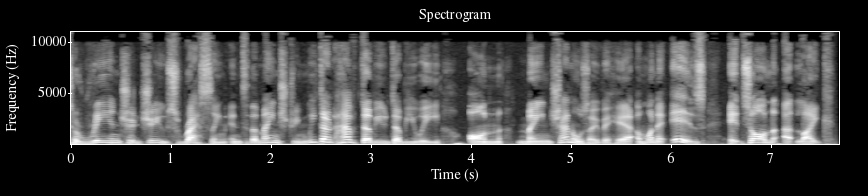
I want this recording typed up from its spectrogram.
to reintroduce wrestling into the mainstream. We don't have WWE on main channels over here, and when it is, it's on at like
